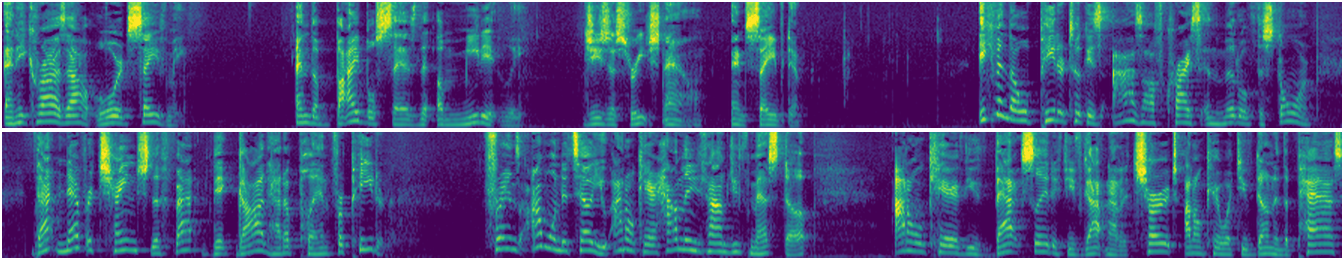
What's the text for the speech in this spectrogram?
And he cries out, Lord, save me. And the Bible says that immediately Jesus reached down and saved him. Even though Peter took his eyes off Christ in the middle of the storm, that never changed the fact that God had a plan for Peter. Friends, I want to tell you, I don't care how many times you've messed up. I don't care if you've backslid, if you've gotten out of church. I don't care what you've done in the past,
